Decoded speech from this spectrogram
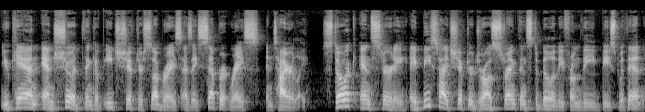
You can and should think of each shifter subrace as a separate race entirely. Stoic and sturdy, a Beasthide shifter draws strength and stability from the beast within.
